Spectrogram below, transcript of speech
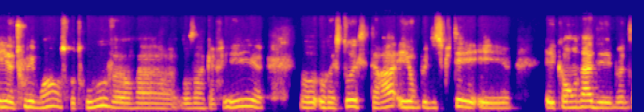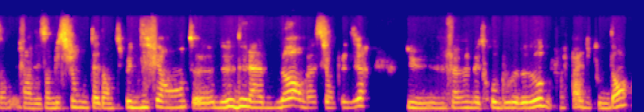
Et euh, tous les mois, on se retrouve, euh, on va dans un café, au, resto, etc. Et on peut discuter. Et, et quand on a des, bonnes, enfin, des ambitions peut-être un petit peu différentes de, de, la norme, si on peut dire, du fameux métro boulot dodo, je ne suis pas du tout dedans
